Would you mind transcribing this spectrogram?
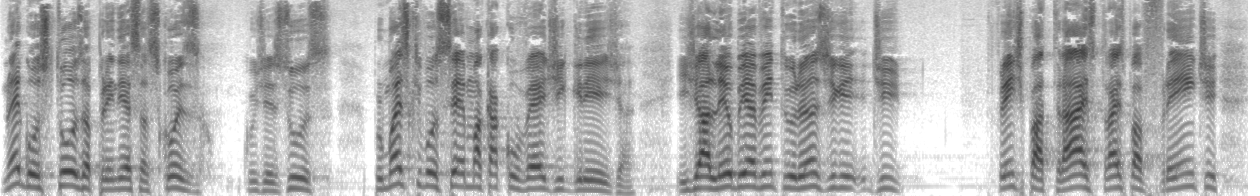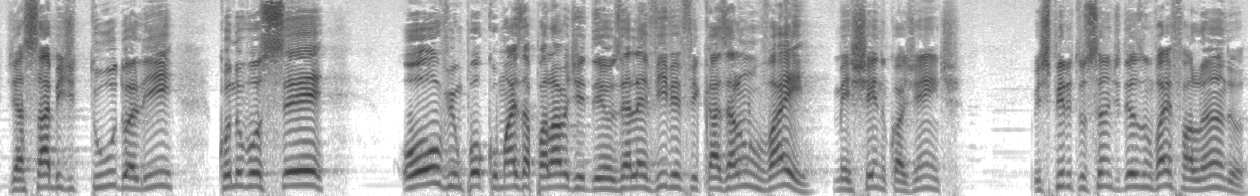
Não é gostoso aprender essas coisas com Jesus? Por mais que você é macaco velho de igreja e já leu bem-aventuranças de, de frente para trás, trás para frente, já sabe de tudo ali. Quando você ouve um pouco mais a palavra de Deus, ela é viva e eficaz, ela não vai mexendo com a gente. O Espírito Santo de Deus não vai falando.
